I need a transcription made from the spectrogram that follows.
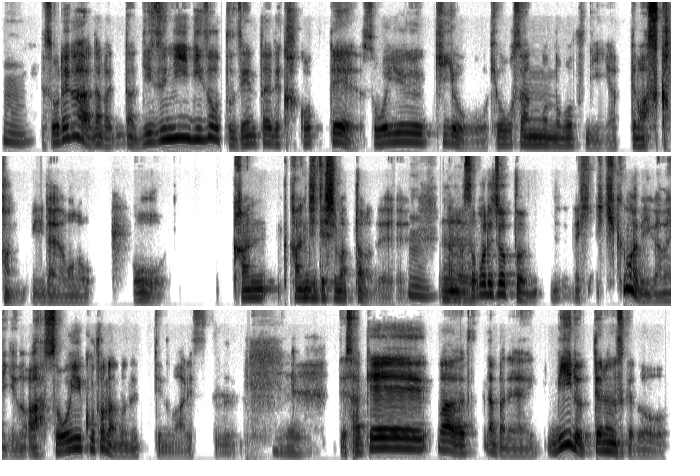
うんそれが、なんか、なんかディズニーリゾート全体で囲って、そういう企業を協賛のもつにやってます感みたいなものを感感じてしまったので、うんなんかそこでちょっと、ひ引くまでいかないけど、あ、そういうことなのねっていうのもありつつ、で、酒は、なんかね、ビール売ってるんですけど、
